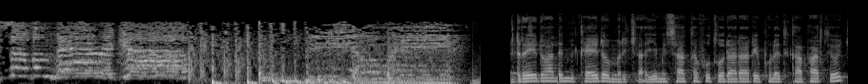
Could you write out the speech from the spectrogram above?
of ድሬዳዋ ለሚካሄደው ምርጫ የሚሳተፉ ተወዳዳሪ የፖለቲካ ፓርቲዎች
